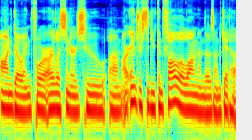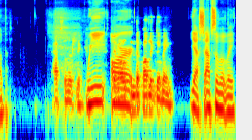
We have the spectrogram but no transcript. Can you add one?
ongoing for our listeners who um, are interested. You can follow along on those on GitHub. Absolutely, we They're are in the public domain. Yes, absolutely.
